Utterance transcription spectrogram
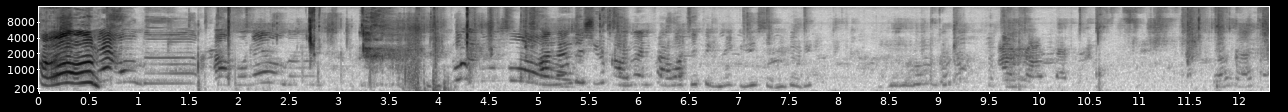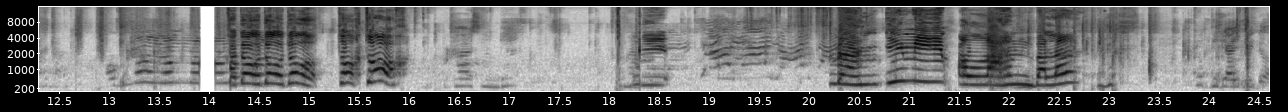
Aa oğlum. Ne oldu? Abone olun. Annem de şimdi kanalını Fenerbahçe filmine giriyor seni görüyor. Hadi hadi hadi. Tak tak. Ben kimim? Allah'ın bela. Çok güzel video.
